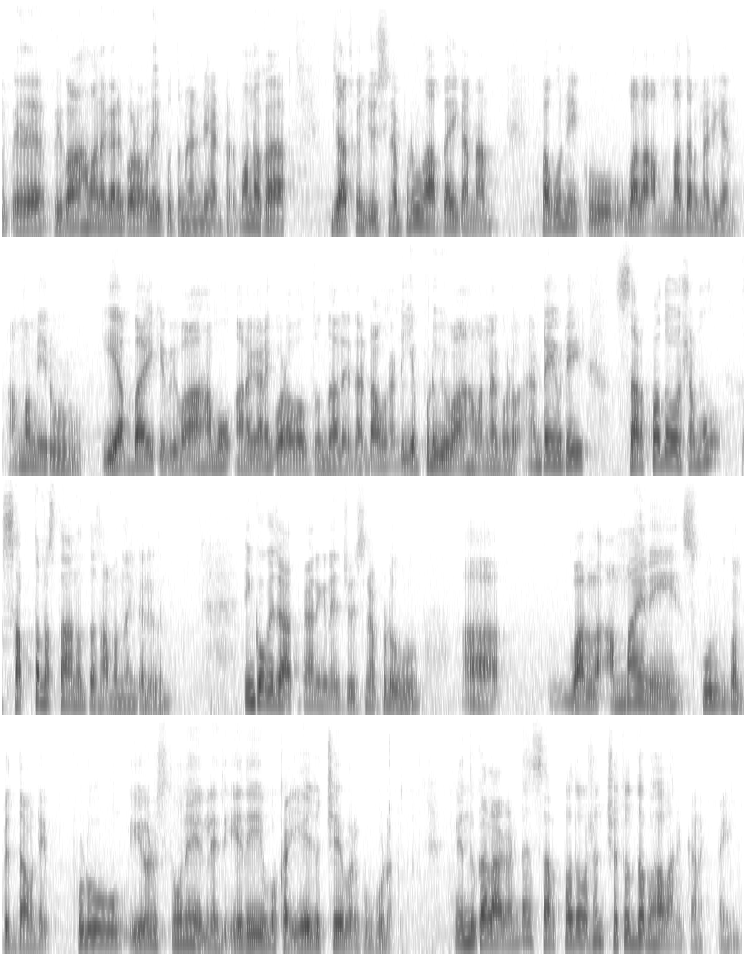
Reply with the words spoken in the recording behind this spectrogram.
వివాహం అనగానే గొడవలు అయిపోతున్నాయండి అంటారు. మొన్న ఒక జాతకం చూసినప్పుడు ఆ అబ్బాయికి అన్నాను బాబు నీకు వాళ్ళ మదర్ని అడిగాను. అమ్మ మీరు ఈ అబ్బాయికి వివాహము అనగానే గొడవ అవుతుందా లేదా? అంటే అవునండి ఎప్పుడు వివాహం అన్నా గొడవ. అంటే ఏమిటి? సర్పదోషము సప్తమ స్థానంతో సంబంధం కలిగి ఉంది. ఇంకొక జాతకానికి నేను చూసినప్పుడు వాళ్ళ అమ్మాయిని స్కూల్కి పంపిద్దామంటే ఎప్పుడు ఏడుస్తూనే వెళ్ళేది. ఏది? ఒక ఏజ్ వచ్చే వరకు కూడా. ఎందుకు అలాగంటే సర్పదోషం చతుర్థ భావానికి కనెక్ట్ అయింది.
